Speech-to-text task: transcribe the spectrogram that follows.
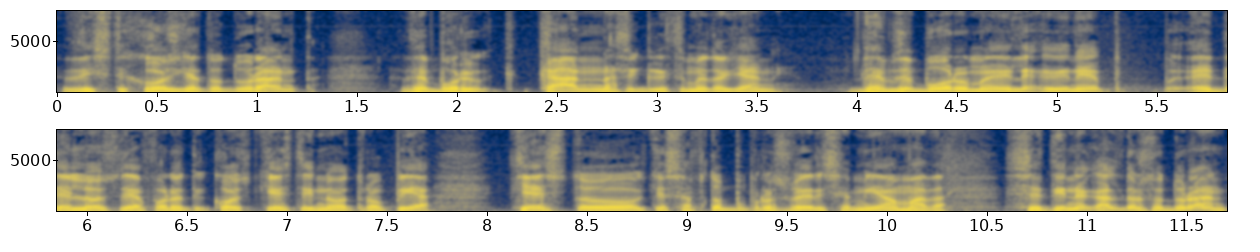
δυστυχώς για τον Durant δεν μπορεί καν να συγκριθεί με τον Γιάννη. Δεν, δεν μπορούμε. Είναι εντελώς διαφορετικός και στην νοοτροπία και, στο, και σε αυτό που προσφέρει σε μια ομάδα. Σε τι είναι καλύτερο στον Durant.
